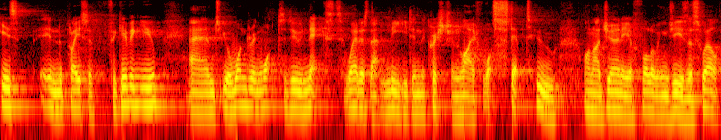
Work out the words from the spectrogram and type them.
is in the place of forgiving you, and you're wondering what to do next, where does that lead in the Christian life? What's step two on our journey of following Jesus? Well,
